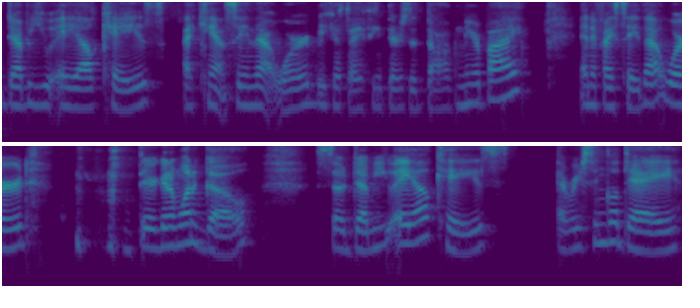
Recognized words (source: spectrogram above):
WALKs. I can't say that word because I think there's a dog nearby. And if I say that word, they're going to want to go. So, WALKs every single day.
